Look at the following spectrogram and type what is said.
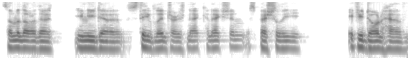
Some of them are that you need a stable internet connection, especially if you don't have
